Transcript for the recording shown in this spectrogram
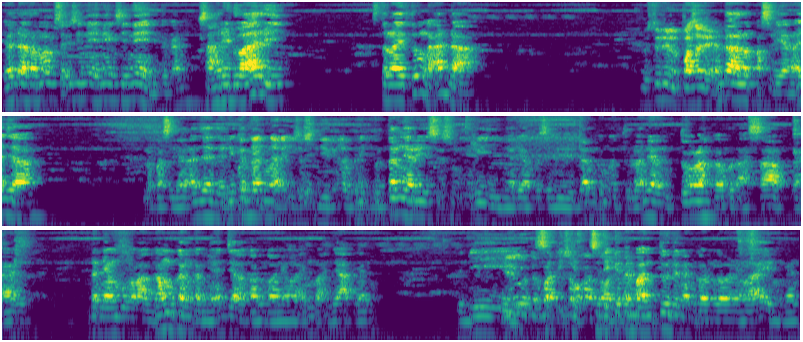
Ya udah Rama bisa ke sini ini ke sini gitu kan. Sehari dua hari. Setelah itu nggak ada. Terus itu dilepas aja ya? Udah lepas liar aja. Lepas liar aja. Jadi kami Bukan nyari isu sendiri lah berarti. ikutan nyari isu sendiri nyari apa sendiri. Dan kebetulan ya untunglah kabut asap kan. Dan yang magang bukan kami aja kawan-kawan yang lain banyak kan jadi terbantu sedikit, sedikit terbantu dengan kawan-kawan yang lain kan.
